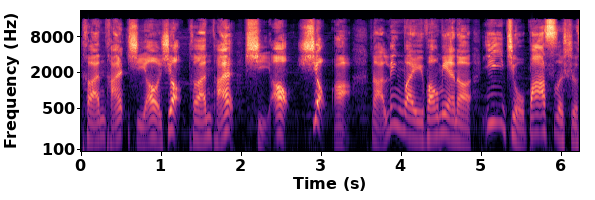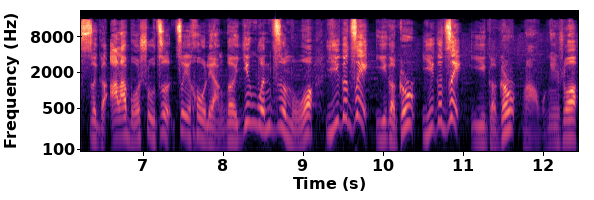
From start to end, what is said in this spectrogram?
特安谈喜奥笑，特安谈喜奥笑啊。那另外一方面呢，一九八四是四个阿拉伯数字，最后两个英文字母，一个 Z 一个勾，一个 Z 一个勾啊。我跟你说，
